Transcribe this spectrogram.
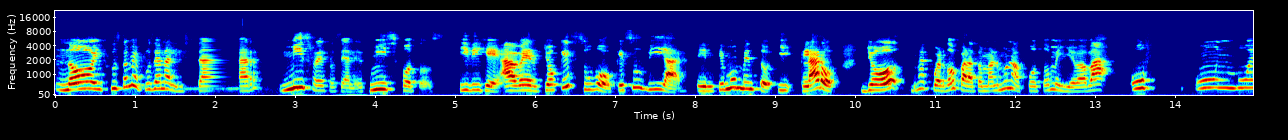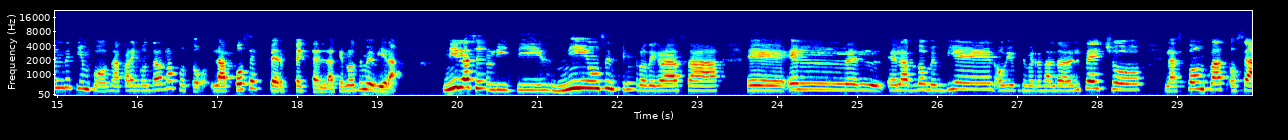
No, y justo me puse a analizar mis redes sociales, mis fotos y dije, a ver, ¿yo qué subo? ¿Qué subía? ¿En qué momento? Y claro, yo me acuerdo, para tomarme una foto me llevaba, uff, un buen de tiempo, o sea, para encontrar la foto, la pose perfecta en la que no se me viera ni la celulitis, ni un centímetro de grasa, eh, el, el, abdomen bien, obvio que se me resaltara el pecho, las pompas, o sea,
